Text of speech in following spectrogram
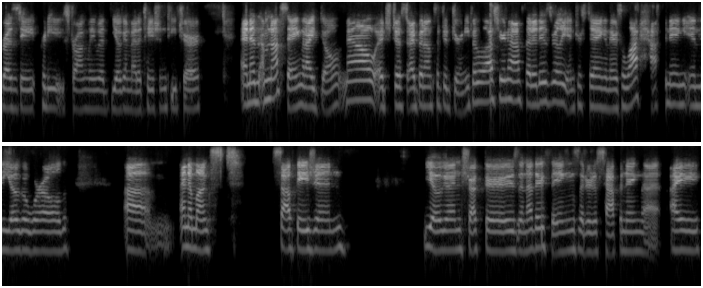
resonate pretty strongly with yoga and meditation teacher. And I'm not saying that I don't now. It's just I've been on such a journey for the last year and a half that it is really interesting. And there's a lot happening in the yoga world um, and amongst South Asian yoga instructors and other things that are just happening that I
